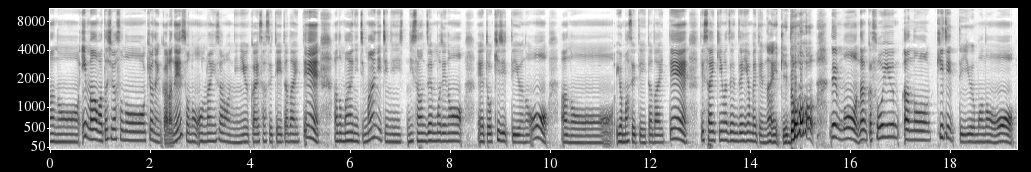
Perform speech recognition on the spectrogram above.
あの今私はその去年からねそのオンラインサロンに入会させていただいてあの毎日毎日に2,3,000文字の、えー、と記事っていうのを、あの読ませていただいてで最近は全然読めてないけど でもなんかそういうあの記事っていうものを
